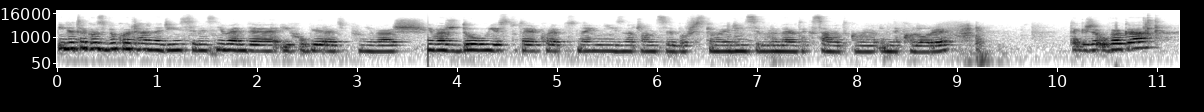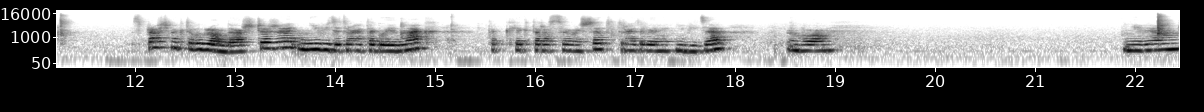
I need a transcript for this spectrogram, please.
I do tego zwykłe czarne jeansy, więc nie będę ich ubierać, ponieważ, ponieważ dół jest tutaj akurat najmniej znaczący, bo wszystkie moje jeansy wyglądają tak samo, tylko mają inne kolory. Także uwaga, sprawdźmy jak to wygląda. Szczerze nie widzę trochę tego jednak. Tak jak teraz sobie myślę, to trochę tego jednak nie widzę. No bo... Nie wiem.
